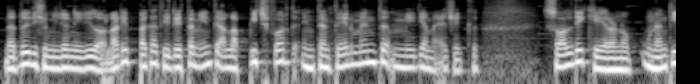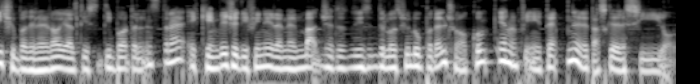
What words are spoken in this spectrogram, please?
da 12 milioni di dollari pagati direttamente alla Pitchford Entertainment Media Magic soldi che erano un anticipo delle royalties di Borderlands 3 e che invece di finire nel budget di, dello sviluppo del gioco erano finite nelle tasche del CEO.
